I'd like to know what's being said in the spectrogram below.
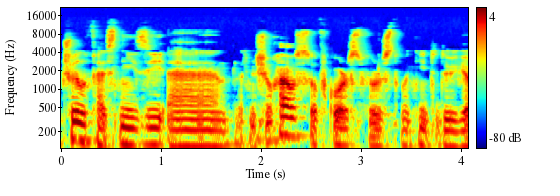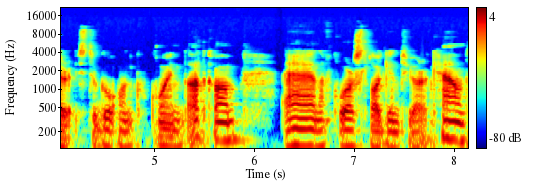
It's really fast and easy and let me show how. So of course first what you need to do here is to go on KuCoin.com and of course log into your account.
